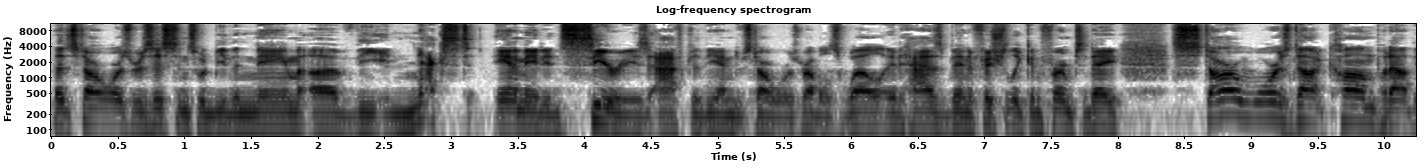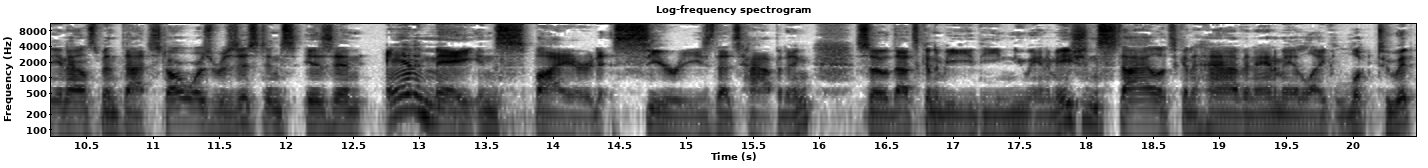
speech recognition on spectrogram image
that Star Wars Resistance would be the name of the next animated series after the end of Star Wars Rebels. Well, it has been officially confirmed today. StarWars.com put out the announcement that Star Wars Resistance is an anime inspired series that's happening. So that's going to be the new animation style. It's going to have an anime like look to it.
